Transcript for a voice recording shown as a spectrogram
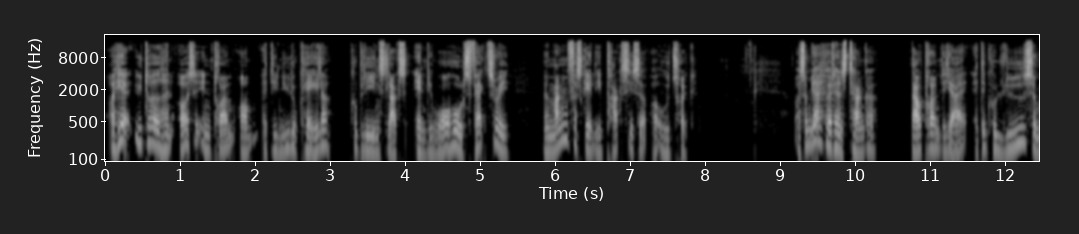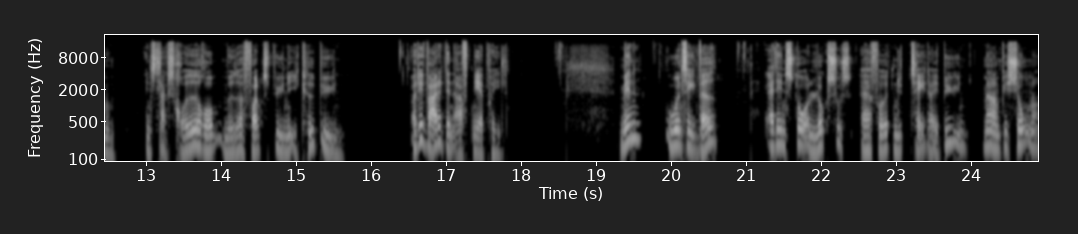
Og her ytrede han også en drøm om, at de nye lokaler kunne blive en slags Andy Warhols Factory med mange forskellige praksiser og udtryk. Og som jeg hørte hans tanker, dagdrømte jeg, at det kunne lyde som en slags røde rum møder folksbyene i kødbyen. Og det var det den aften i april. Men uanset hvad, er det en stor luksus at have fået et nyt teater i byen med ambitioner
